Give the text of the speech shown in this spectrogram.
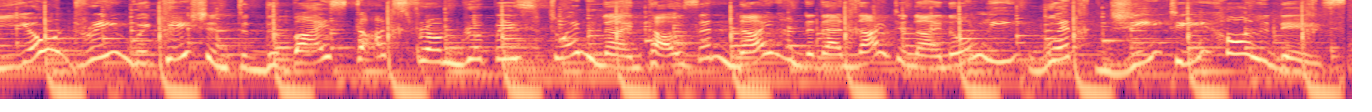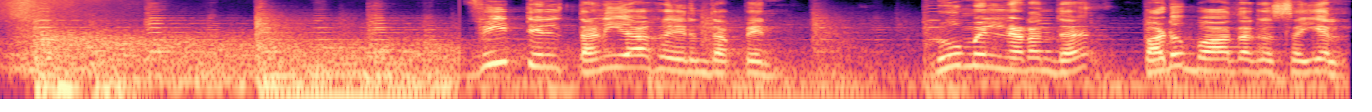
Your dream vacation to Dubai starts from rupees 29,999 only with GT Holidays. வீட்டில் தனியாக இருந்த பெண் ரூமில் நடந்த படுபாதக செயல்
